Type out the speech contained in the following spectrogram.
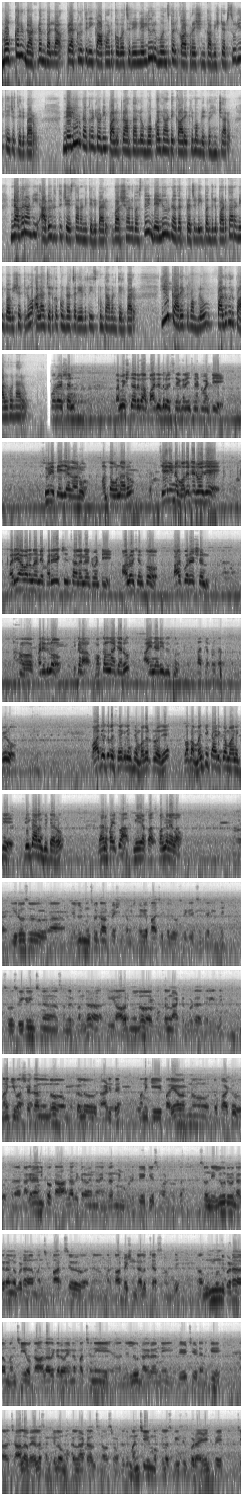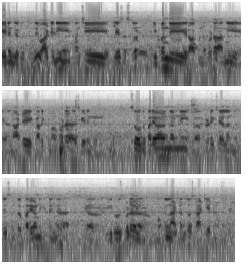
మొక్కలు నాటడం వల్ల ప్రకృతిని కాపాడుకోవచ్చని Nellore municipal corporation commissioner Suryateja తెలిపారు. నెల్లూరు నగరంలోని పలు ప్రాంతాల్లో మొక్కలు నాటే కార్యక్రమం నిర్వహించారు. నగరాన్ని అభివృద్ధి చేస్తానని తెలిపారు. వర్షాలు వస్తే నెల్లూరు నగర్ ప్రజలు ఇబ్బందులు పడతారని భవిష్యత్తులో అలా జరగకుండా చర్యలు తీసుకుంటామని తెలిపారు. ఈ కార్యక్రమంలో పలువురు పాల్గొన్నారు. కార్పొరేషన్ కమిషనర్గా బాధ్యతలు స్వీకరించినటువంటి సూర్యతేజ గారు మనతో ఉన్నారు. చేరిన మొదటి రోజే పర్యావరణాన్ని పరిరక్షించాలనేటువంటి ఆలోచనతో కార్పొరేషన్ పరిధిలో ఇక్కడ మొక్కలు నాటారు. ఆయన అడిగి చూసుకున్నాం. సార్ చెప్పండి సార్. మీరు బాధ్యతలు సేకరించిన మొదటి రోజే ఒక మంచి కార్యక్రమానికి శ్రీకారం చుట్టారు. దాని పట్ల మీ యొక్క స్పందన ఎలా ఈరోజు నెల్లూరు మున్సిపల్ కార్పొరేషన్ కమిషనర్గా బాధ్యతలు స్వీకరించడం జరిగింది. సో స్వీకరించిన సందర్భంగా ఈ ఆవరణలో మొక్కలు నాటడం కూడా జరిగింది. మనకి వర్షాకాలంలో మొక్కలు నాటితే మనకి పర్యావరణంతో పాటు నగరానికి ఒక ఆహ్లాదకరమైన ఎన్విరాన్మెంట్ కూడా క్రియేట్ చేసిన వాళ్ళు సో నెల్లూరు నగరంలో కూడా మంచి పార్క్స్ మన కార్పొరేషన్ డెవలప్ చేస్తూ ఉంది. ముందు మున్ముందు కూడా మంచి ఒక ఆహ్లాదకరమైన పచ్చని నెల్లూరు నగరాన్ని క్రియేట్ చేయడానికి చాలా వేల సంఖ్యలో మొక్కలు నాటాల్సిన అవసరం ఉంటుంది. మంచి మొక్కల స్పీసీస్ కూడా ఐడెంటిఫై చేయడం జరుగుతుంది. వాటిని మంచి ప్లేసెస్లో ఇబ్బంది రాకుండా కూడా అన్ని నాటే కార్యక్రమం కూడా చేయడం జరుగుతుంది. సో ఒక పర్యావరణాన్ని ప్రొటెక్ట్ చేయాలన్న ఉద్దేశంతో పర్యావరణ హితంగా ఈరోజు ఈ రోజు కూడా మొక్కలు నాటడంతో స్టార్ట్ చేయడం జరిగింది.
